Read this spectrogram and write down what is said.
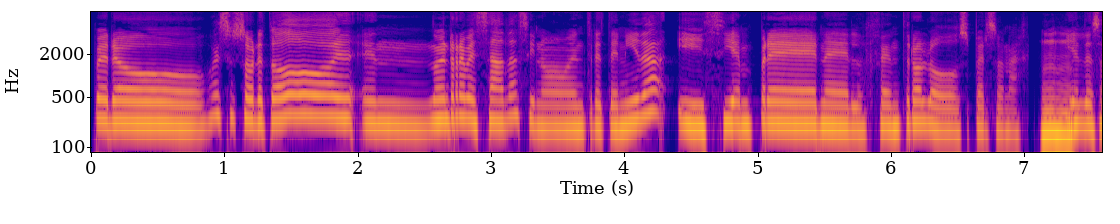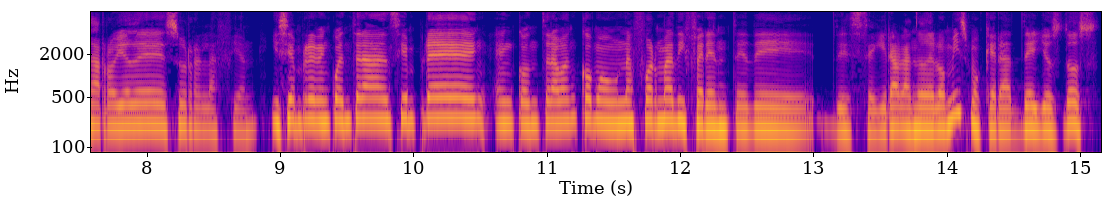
pero eso, sobre todo en- en- no enrevesada, sino entretenida y siempre en el centro los personajes Ujú. y el desarrollo de su relación. Y siempre encuentran, siempre en- encontraban como una forma diferente de, de seguir hablando de lo mismo, que era de ellos dos,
